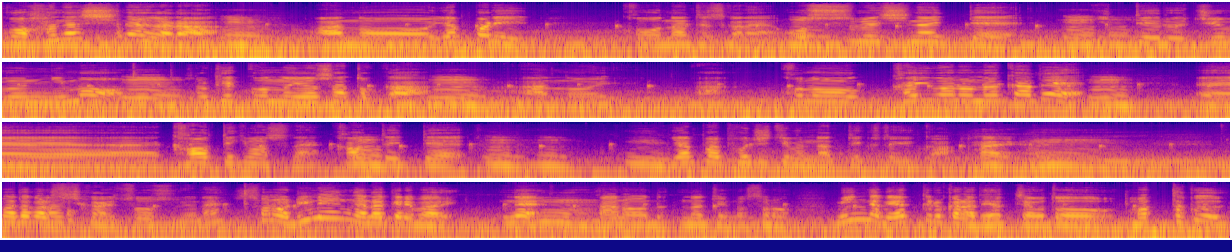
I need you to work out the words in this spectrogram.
こう話しながら、うん。あのやっぱりこうなんていうんですかね、うん。おすすめしないって言っている自分にも、うん。その結婚の良さとか、うん。あのあこの会話の中で、うん。えー変わっていきますね。変わっていって、うんうん。うんやっぱりポジティブになっていくというか、はいはい。うん、まあだからそ確かに。そうですよね。その理念がなければね、うん。あのなんていうのそのみんながやってるからでやっちゃうと全く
